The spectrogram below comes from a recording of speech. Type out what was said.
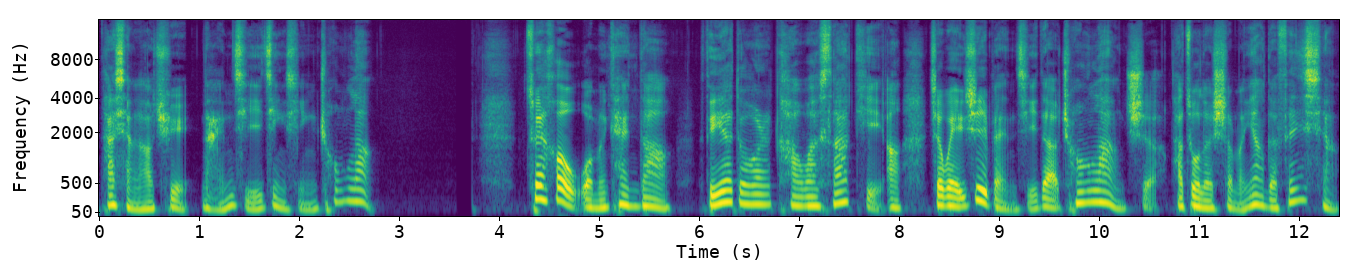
他想要去南极进行冲浪。最后，我们看到 Theodore Kawasaki 啊，这位日本籍的冲浪者，他做了什么样的分享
